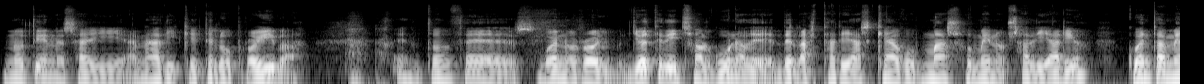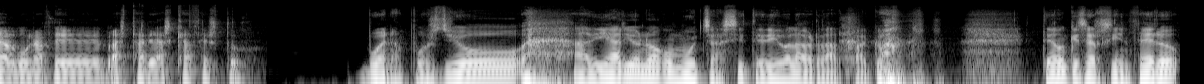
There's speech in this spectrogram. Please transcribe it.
no tienes ahí a nadie que te lo prohíba. Entonces, bueno, Roy, yo te he dicho alguna de, las tareas que hago más o menos a diario. Cuéntame algunas de las tareas que haces tú. Bueno, pues yo a diario no hago muchas, si te digo la verdad, Paco. Tengo que ser sincero,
